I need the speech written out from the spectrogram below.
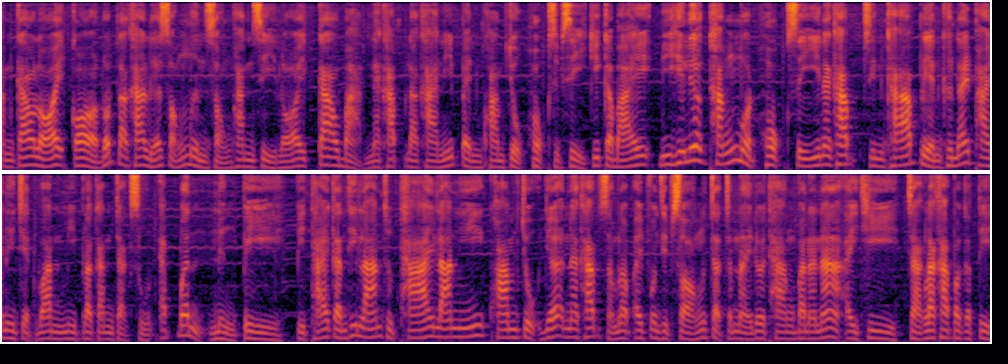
29,900 ก็ลดราคาเหลือ 22,409 บาทนะครับ ราคานี้เป็นความจุ 64 กิกะไบต์ มีให้เลือกทั้งหมด 6 สีนะครับสินค้าเปลี่ยนคืนได้ภายใน 7 วัน มีประกันจากศูนย์ Apple 1 ปี ปิดท้ายกันที่ร้านสุดท้ายร้านนี้ความจุเยอะนะครับสำหรับ iPhone 12 จัดจำหน่ายโดยทาง Banana IT จากราคาปกติ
